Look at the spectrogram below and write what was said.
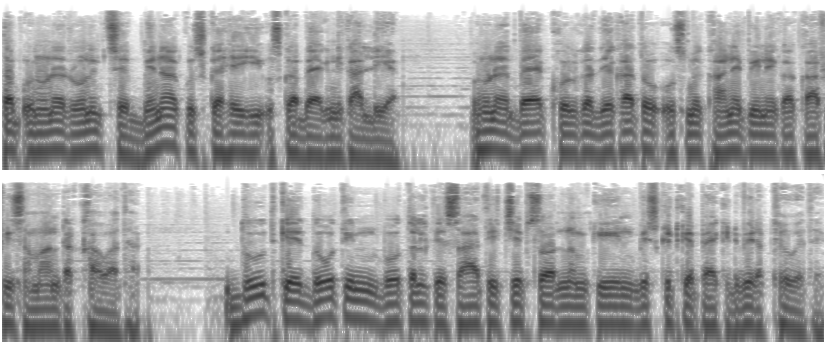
तब उन्होंने रोनित से बिना कुछ कहे ही उसका बैग निकाल लिया। उन्होंने बैग खोलकर देखा तो उसमें खाने पीने का काफ़ी सामान रखा हुआ था। दूध के दो तीन बोतल के साथ ही चिप्स और नमकीन, बिस्किट के पैकेट भी रखे हुए थे।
